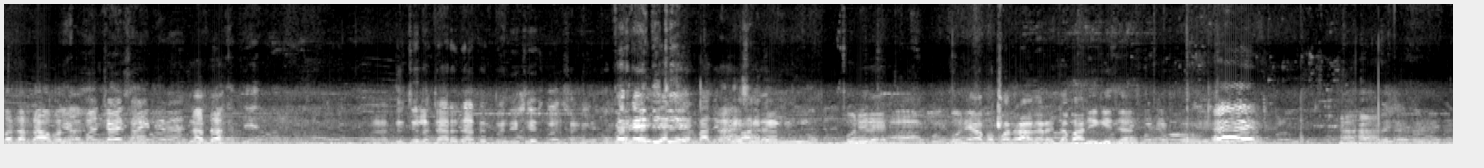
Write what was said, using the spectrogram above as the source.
पंधरा दहा पंधरा ला, दहा. कोणी रे कोणी अब पंधरा हजार जबान हे घे आठ बाबा आठ अरे आठ तर रका. माल बी दे रुपये कसं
